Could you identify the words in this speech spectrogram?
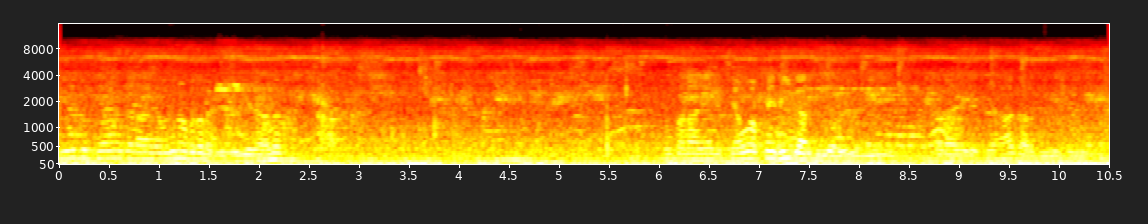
ਇਹ ਕਿੱਥੇ ਉਹ ਚਲਾ ਗਿਆ? ਉਹਨੂੰ ਪਤਾ ਲੱਗੀ ਗਈ ਇਹਦਾ ਹਨਾ। ਉਹ ਕੜਾ ਜਿਹਾ ਕਿੱਥੇ ਆ, ਉਹ ਆਪੇ ਸਹੀ ਕਰਦੀ ਆ ਕੜਾ ਜਿਹਾ ਕਿੱਥੇ ਆ ਕਰਦੀ ਹੈ ਸਹੀ।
